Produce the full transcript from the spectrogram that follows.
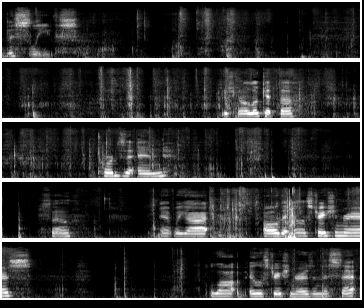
the sleeves. Just gonna look at the towards the end. So, yeah, we got all the illustration rares lot of illustration rares in this set.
